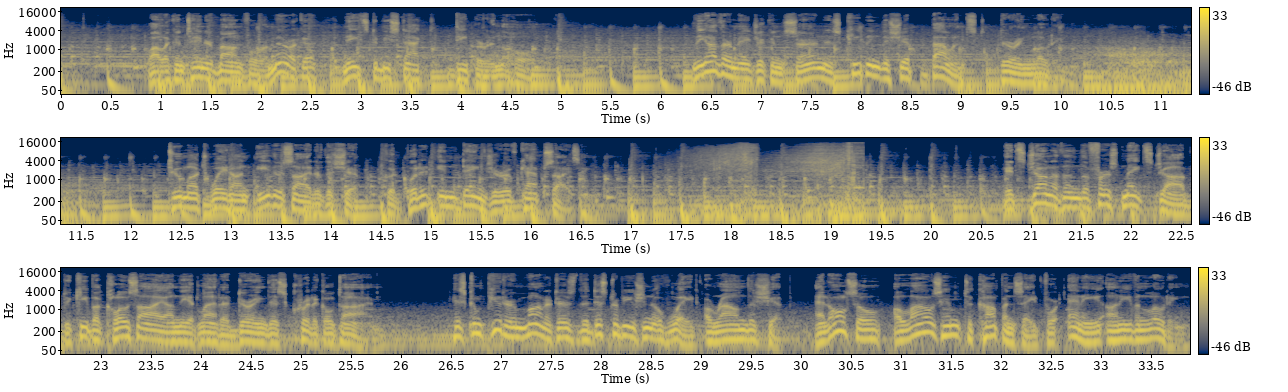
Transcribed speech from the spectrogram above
while a container bound for America needs to be stacked deeper in the hold. The other major concern is keeping the ship balanced during loading. Too much weight on either side of the ship could put it in danger of capsizing. It's Jonathan, the first mate's job, to keep a close eye on the Atlanta during this critical time. His computer monitors the distribution of weight around the ship and also allows him to compensate for any uneven loading.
